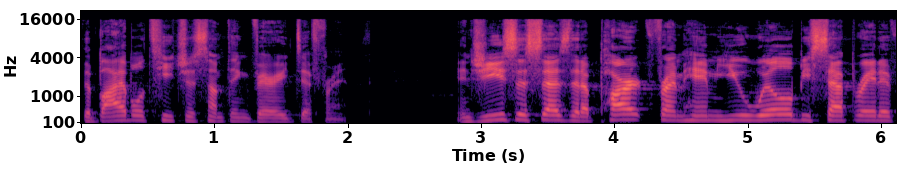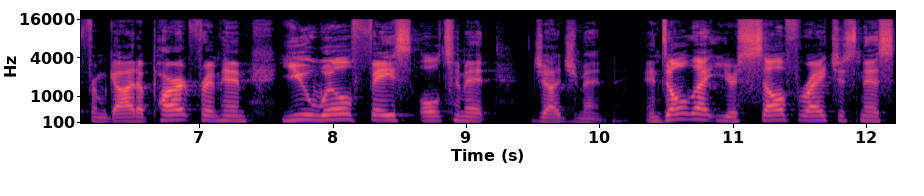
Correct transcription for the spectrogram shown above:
the Bible teaches something very different. And Jesus says that apart from him, you will be separated from God. Apart from him, you will face ultimate judgment. And don't let your self righteousness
